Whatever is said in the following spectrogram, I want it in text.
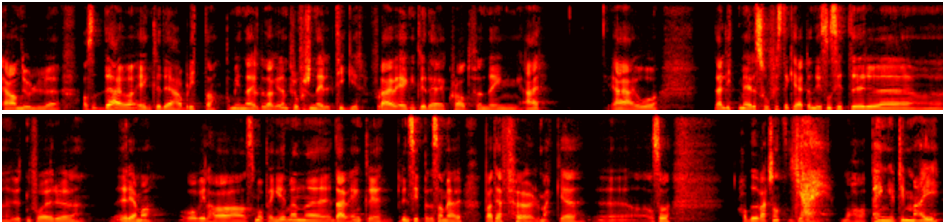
ja null, altså det er jo egentlig det jeg har blitt da, på mine eldre dager. En profesjonell tigger. For det er jo egentlig det crowdfunding er. Jeg er jo det er litt mer sofistikert enn de som sitter uh, utenfor uh, Rema og vil ha småpenger. Men uh, det er jo egentlig prinsippet det samme jeg gjør. Bare at jeg føler meg ikke altså, Hadde det vært sånn at jeg må ha penger til meg,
